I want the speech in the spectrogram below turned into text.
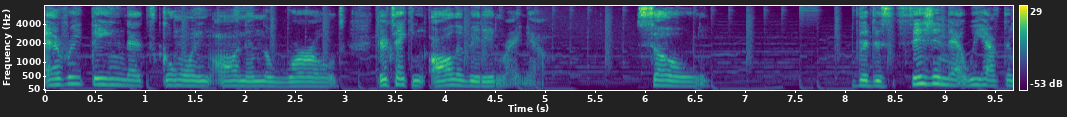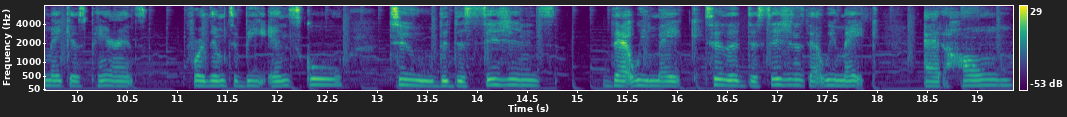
everything that's going on in the world. They're taking all of it in right now. So the decision that we have to make as parents for them to be in school to the decisions that we make, to the decisions that we make at home,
